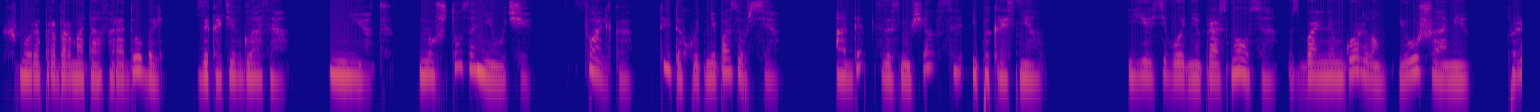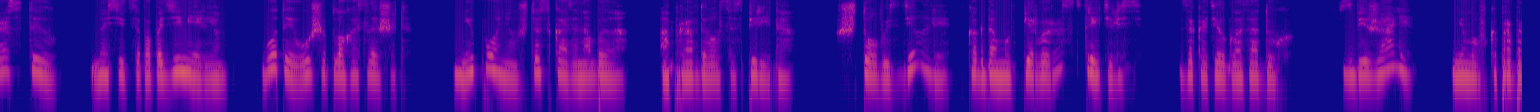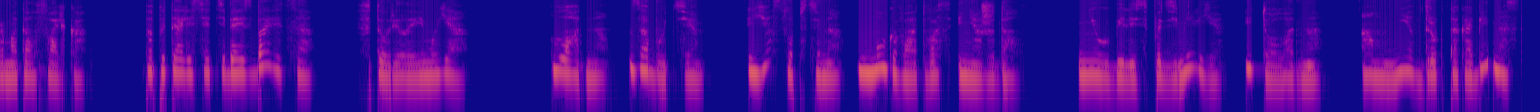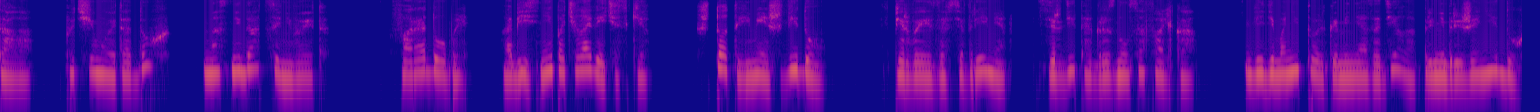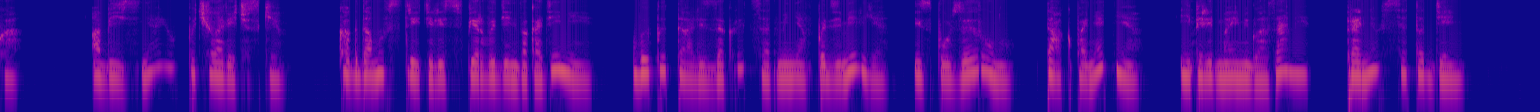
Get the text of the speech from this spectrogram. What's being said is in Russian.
Хмуро пробормотал Фарадобль, закатив глаза. «Нет, ну что за неучи? Фалька, ты-то хоть не позорься». Адепт засмущался и покраснел. «Я сегодня проснулся с больным горлом и ушами. Простыл, носиться по подземельям. Вот и уши плохо слышат. Не понял, что сказано было», — оправдывался Спирита. «Что вы сделали, когда мы в первый раз встретились?» — закатил глаза дух. «Сбежали?» — неловко пробормотал Фалька. «Попытались от тебя избавиться?» — вторила ему я. «Ладно, забудьте. Я, собственно, многого от вас и не ожидал. Не убились в подземелье, и то ладно. А мне вдруг так обидно стало. Почему этот дух нас недооценивает?» «Фарадобль, объясни по-человечески, что ты имеешь в виду?» Впервые за все время сердито огрызнулся Фалька. Видимо, не только меня задело пренебрежение духа. Объясняю по-человечески. Когда мы встретились в первый день в академии, вы пытались закрыться от меня в подземелье, используя руну. Так понятнее? И перед моими глазами пронесся тот день.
